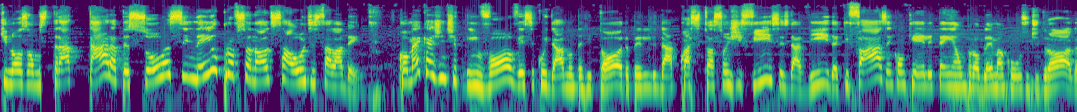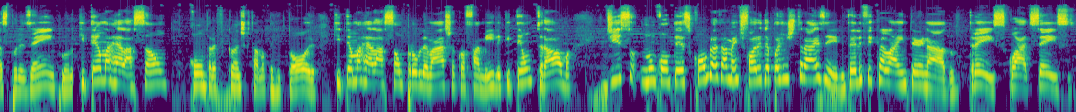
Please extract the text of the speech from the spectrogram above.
que nós vamos tratar a pessoa se nem o profissional de saúde está lá dentro? Como é que a gente envolve esse cuidado no território para ele lidar com as situações difíceis da vida que fazem com que ele tenha um problema com o uso de drogas, por exemplo, que tem uma relação com o traficante que está no território, que tem uma relação problemática com a família, que tem um trauma, disso num contexto completamente fora e depois a gente traz ele. Então ele fica lá internado três, quatro, seis,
